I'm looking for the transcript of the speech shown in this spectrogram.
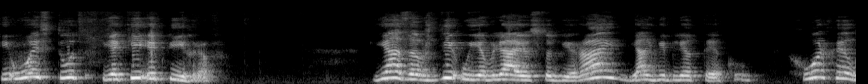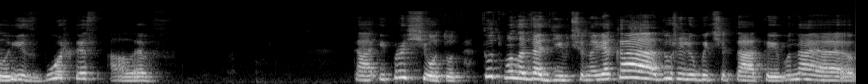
І ось тут який епіграф. Я завжди уявляю собі рай як бібліотеку. Хорхе Луїс Борхес Алев. Так, і про що тут? Тут молода дівчина, яка дуже любить читати. Вона е,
